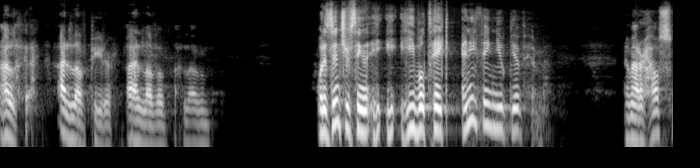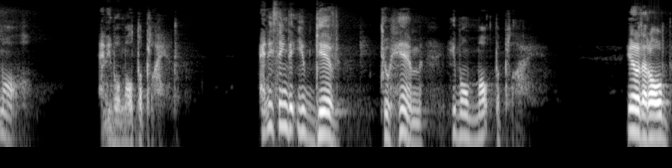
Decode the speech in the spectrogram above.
I, I love Peter. I love him. I love him. What is interesting, he, he will take anything you give him, no matter how small, and he will multiply it. Anything that you give to him, he will multiply. You know that old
